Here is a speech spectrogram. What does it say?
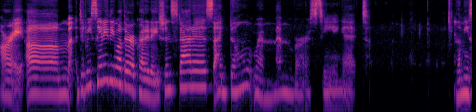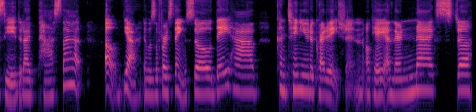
All right. Um, did we see anything about their accreditation status? I don't remember seeing it. Let me see. Did I pass that? Oh, yeah, it was the first thing. So they have continued accreditation. Okay. And their next uh,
